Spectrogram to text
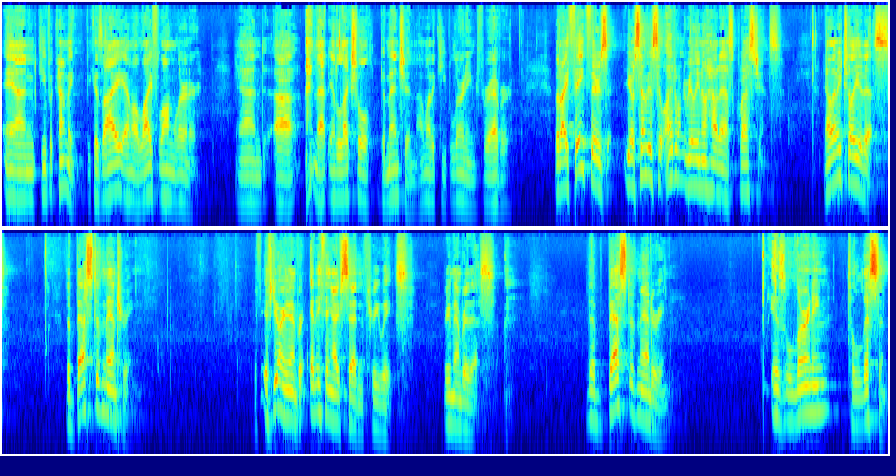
and keep it coming because I am a lifelong learner. And uh, in that intellectual dimension, I want to keep learning forever. But I think there's, you know, some people say, well, I don't really know how to ask questions. Now, let me tell you this the best of mentoring, if, if you don't remember anything I've said in three weeks, remember this. The best of mentoring is learning to listen.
